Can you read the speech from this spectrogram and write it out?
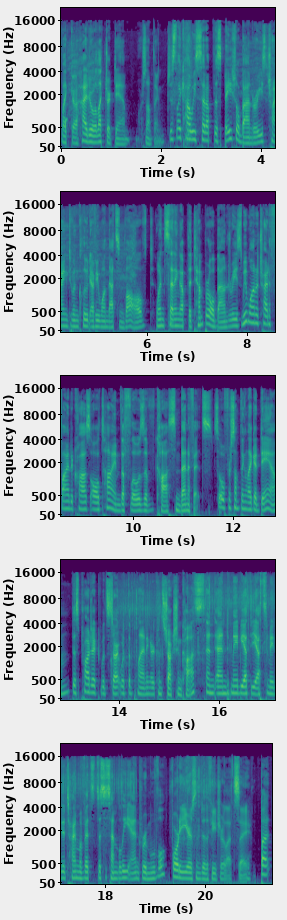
like a hydroelectric dam or something. Just like how we set up the spatial boundaries, trying to include everyone that's involved. When setting up the temporal boundaries, we want to try to find across all time the flows of costs and benefits. So for something like a dam, this project would start with the planning or construction costs and end maybe at the estimated time of its disassembly and removal, 40 years into the future, let's say. But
